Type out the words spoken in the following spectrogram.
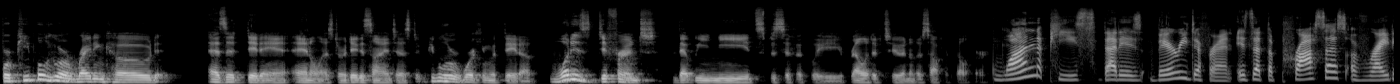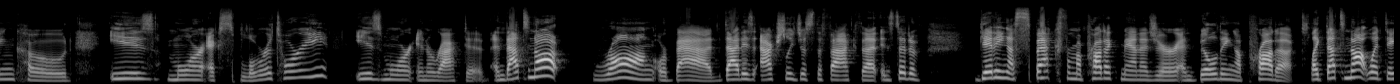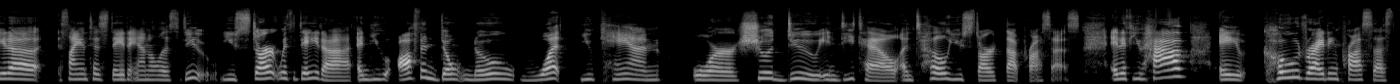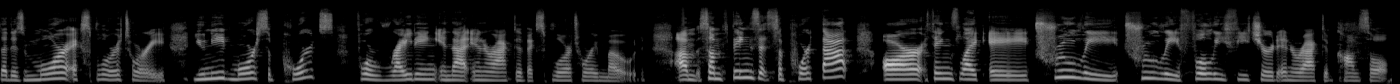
For people who are writing code as a data analyst or a data scientist, people who are working with data, what is different that we need specifically relative to another software developer? One piece that is very different is that the process of writing code is more exploratory, is more interactive. And that's not wrong or bad. That is actually just the fact that instead of getting a spec from a product manager and building a product. Like that's not what data scientists, data analysts do. You start with data and you often don't know what you can or should do in detail until you start that process. And if you have a code writing process that is more exploratory, you need more supports for writing in that interactive exploratory mode. Um, some things that support that are things like a truly, truly fully featured interactive console.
